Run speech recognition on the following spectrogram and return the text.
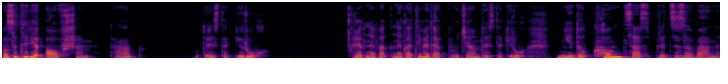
pozytywie owszem, tak? Bo to jest taki ruch. Ale w negatywie, tak jak powiedziałam, to jest taki ruch nie do końca sprecyzowany.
